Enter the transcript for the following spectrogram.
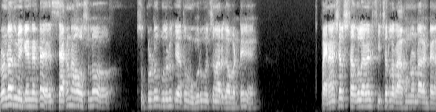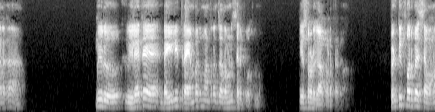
రెండోది మీకు ఏంటంటే సెకండ్ హౌస్లో శుక్రుడు బుధుడు కేతు ముగ్గురు కూర్చున్నారు కాబట్టి ఫైనాన్షియల్ స్ట్రగుల్ అనేది ఫ్యూచర్లో రాకుండా ఉండాలంటే కనుక మీరు వీలైతే డైలీ త్రయంబక మంత్రం చదవండి సరిపోతుంది. ఈశ్వరుడు కాపాడతాడు. ట్వంటీ ఫోర్ బై సెవెన్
